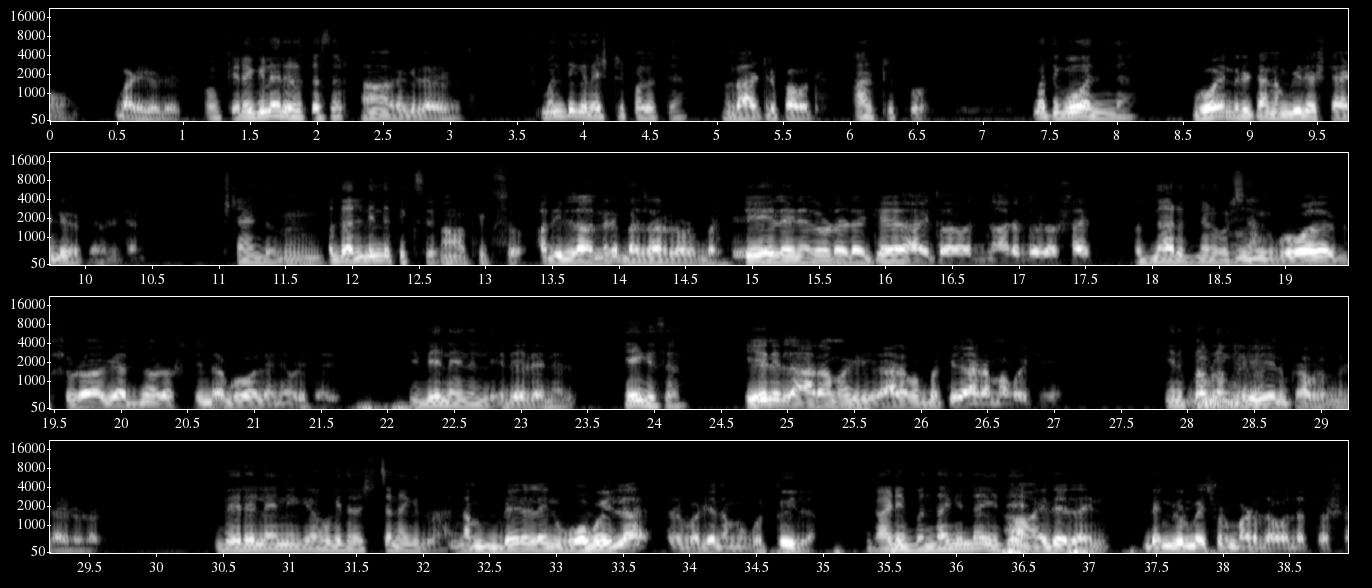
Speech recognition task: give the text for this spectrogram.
ಬಾಡಿಗೆ ಹೊಡೆಯೋದು. ಓಕೆ ರೆಗ್ಯುಲರ್ ಇರುತ್ತಾ ಸರ್ ಹಾ ರೆಗ್ಯುಲರ್ ಇರುತ್ತೆ. ಮಂತಿಗೆಲ್ಲ ಎಷ್ಟು ಟ್ರಿಪ್ ಆಗುತ್ತೆ? ಒಂದು ಆರು ಟ್ರಿಪ್ ಆಗುತ್ತೆ. ಆರು ಟ್ರಿಪ್ ಮತ್ತೆ ಗೋವಾದಿಂದ? ಗೋವಿಂದ ರಿಟರ್ನ್ ನಮ್ಗೆ ಇದೆ ಸ್ಟ್ಯಾಂಡ್ ಇರುತ್ತೆ ರಿಟರ್ನ್ ಸ್ಟ್ಯಾಂಡ್ ಹ್ಮ್. ಅದು ಅಲ್ಲಿಂದ ಫಿಕ್ಸ್ ಹಾ ಫಿಕ್ಸ್ ಅದಿಲ್ಲ ಅಂದ್ರೆ ಬಜಾರ್ ಲೋಡ್ ಬರ್ತೀವಿ. ಲೈನ್ ಲೈನಲ್ಲಿ ಓಡಾಡಕ್ಕೆ ಆಯ್ತು ಹದಿನಾರು ಹದಿನೇಳು ವರ್ಷ ಆಯ್ತು. ಹದಿನಾರು ಹದಿನೇಳು ವರ್ಷ? ಹ್ಮ್, ಗೋವಾದಾಗ ಶುರು ಆಗಿ ಹದಿನೇಳು ವರ್ಷದಿಂದ ಗೋವಾ ಲೈನೇ ಹೊಡಿತಾ ಇದ್ದೀವಿ ಇದೇ ಲೈನ್ ಅಲ್ಲಿ? ಇದೇ ಲೈನಲ್ಲಿ ಹೇಗೆ ಸರ್ ಏನಿಲ್ಲ ಆರಾಮಾಗಿದೀವಿ ಆರಾಮಾಗಿ ಬರ್ತೀವಿ ಆರಾಮಾಗಿ ಹೋಯ್ತೀವಿ. ಏನು ಪ್ರಾಬ್ಲಮ್ ಇಲ್ಲ? ಏನು ಪ್ರಾಬ್ಲಮ್ ಇಲ್ಲ ಇರೋದ್ರಲ್ಲಿ ಬೇರೆ ಲೈನಿಗೆ ಹೋಗಿದ್ರೆ ಅಷ್ಟು ಚೆನ್ನಾಗಿಲ್ವಾ? ನಮ್ ಬೇರೆ ಲೈನ್ ಹೋಗೂ ಇಲ್ಲ ಅದ್ರ ಬಗ್ಗೆ ನಮಗೆ ಗೊತ್ತೂ ಇಲ್ಲ. ಗಾಡಿ ಬಂದಾಗಿಂದ ಇದೆ? ಹಾ ಇದೇ ಲೈನ್ ಬೆಂಗಳೂರು ಮೈಸೂರು ಮಾಡ್ದ ಒಂದ್ ಹತ್ತು ವರ್ಷ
